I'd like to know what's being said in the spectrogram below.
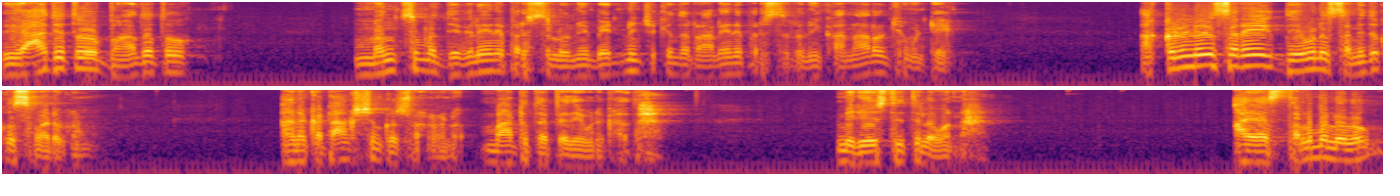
వ్యాధితో బాధతో మంచము దిగలేని పరిస్థితుల్లో నీ బెడ్ నుంచి కింద రాలేని పరిస్థితుల్లో నీకు అనారోగ్యం ఉంటే అక్కడున్నా సరే దేవుని సన్నిధి కోసం అడగం ఆయన కటాక్షం కోసం అడగడం మాట తప్పే దేవుడు కాదు. మీరు ఏ స్థితిలో ఉన్నా. ఆయా స్థలములలో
